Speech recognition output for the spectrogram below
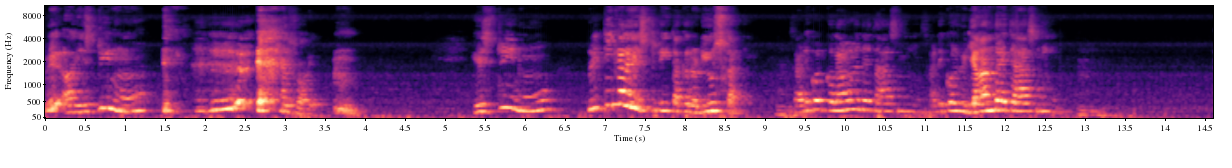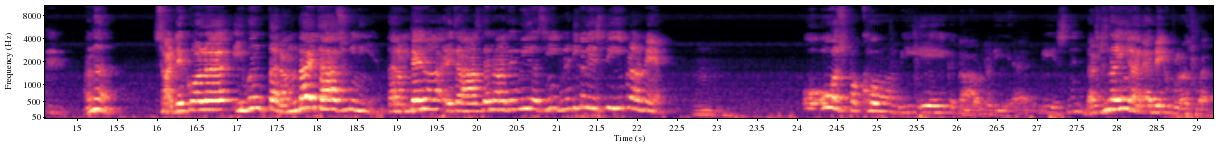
ਵੀ ਹਿਸਟਰੀ ਨੂੰ ਸੌਰੀ ਹਿਸਟਰੀ ਨੂੰ ਪੋਲੀਟੀਕਲ ਹਿਸਟਰੀ ਤੱਕ ਰਿਡਿਊਸ ਕਰ ਦੇ। ਸਾਡੇ ਕੋਲ ਕਲਾਵਾਂ ਦਾ ਇਤਿਹਾਸ ਨਹੀਂ ਹੈ ਸਾਡੇ ਕੋਲ ਵਿਗਿਆਨ ਦਾ ਇਤਿਹਾਸ ਨਹੀਂ ਹੈ। ਹਨਾ? ਸਾਡੇ ਕੋਲ ਇਵਨ ਧਰਮ ਦਾ ਇਤਿਹਾਸ ਵੀ ਨਹੀਂ ਹੈ। ਧਰਮ ਦੇ ਨਾਲ ਇਤਿਹਾਸ ਦੇ ਨਾਲ ਵੀ ਅਸੀਂ ਪੋਲੀਟੀਕਲ ਹਿਸਟਰੀ ਹੀ ਪੜ੍ਹਾਉਂਦੇ ਹਾਂ। ਉਹ ਉਸ ਪੱਖੋਂ ਵੀ ਇਹ ਕਿਤਾਬ ਜਿਹੜੀ ਹੈ ਵੀ ਇਸਨੇ ਦਰਜਨਾਂ ਹੀ ਅਰੈਬਿਕ ਫਿਲਾਸਫਰ।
